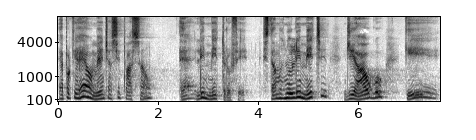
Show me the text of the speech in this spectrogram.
é porque realmente a situação é limítrofe. Estamos no limite de algo que,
